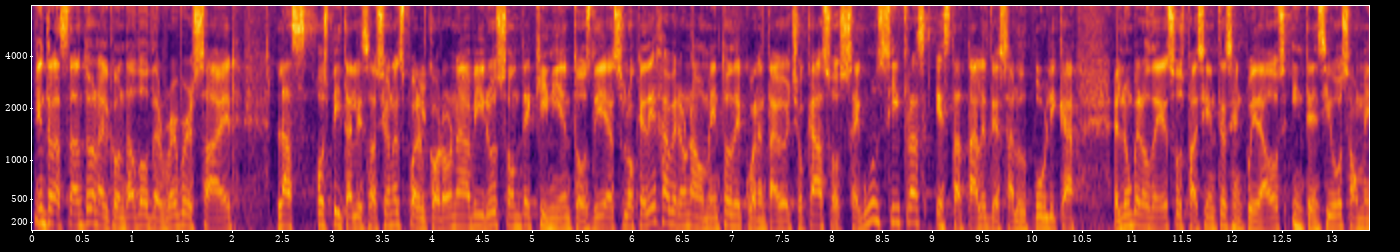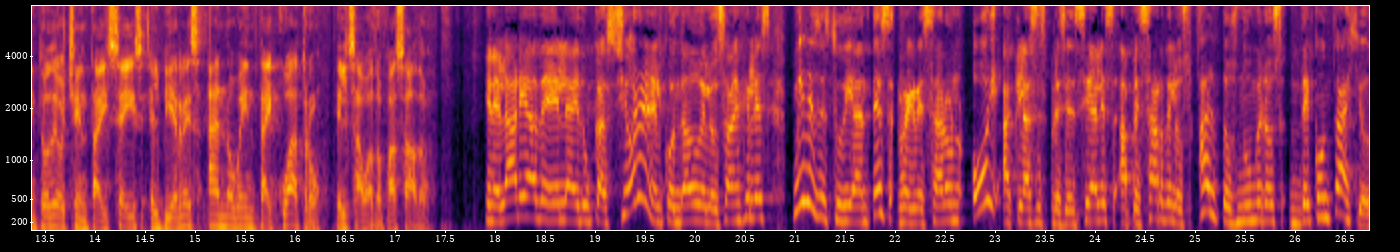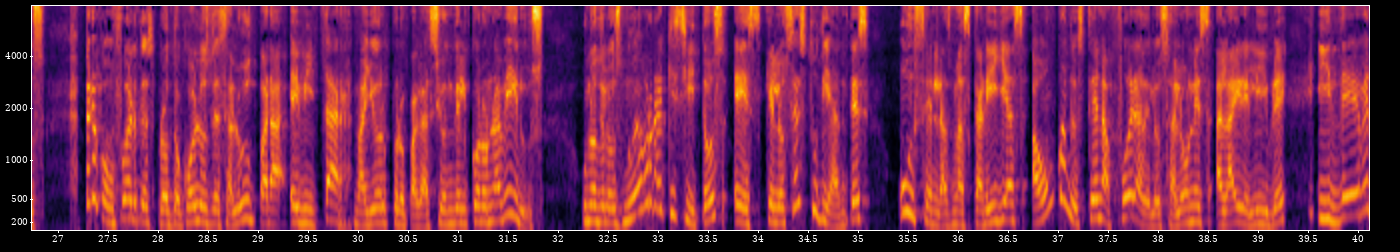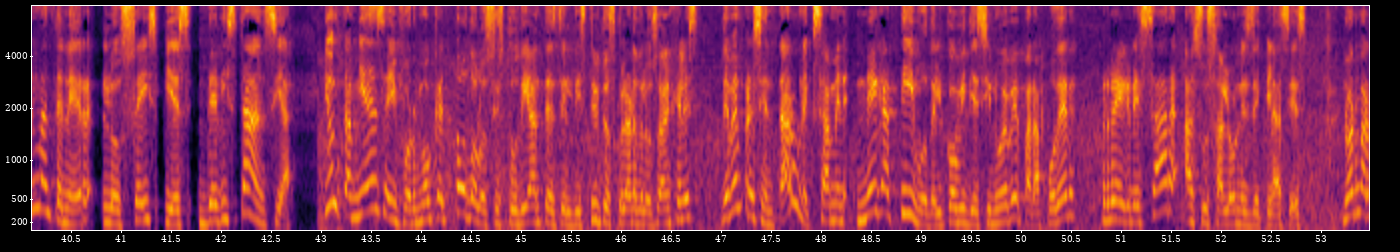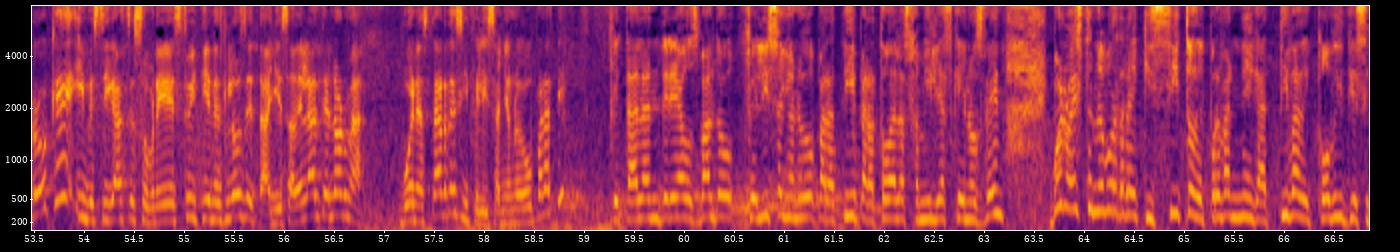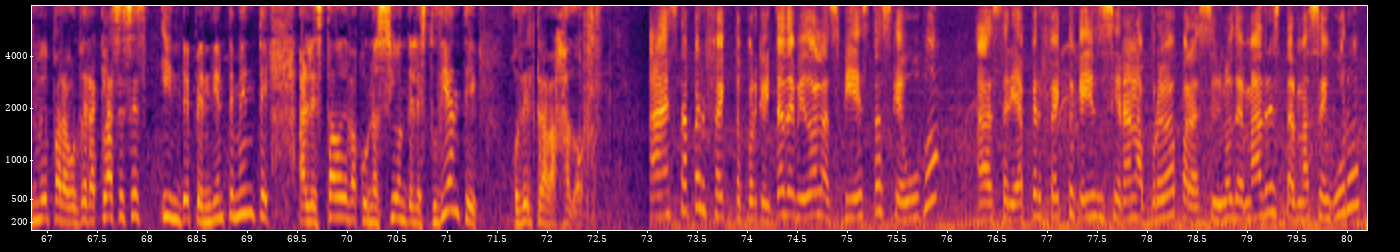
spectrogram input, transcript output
Mientras tanto, en el condado de Riverside, las hospitalizaciones por el coronavirus son de 510, lo que deja ver un aumento de 48 casos. Según cifras estatales de salud pública, el número de esos pacientes en cuidados intensivos aumentó de 86 el viernes a 94 el sábado pasado. En el área de la educación en el condado de Los Ángeles, miles de estudiantes regresaron hoy a clases presenciales a pesar de los altos números de contagios, pero con fuertes protocolos de salud para evitar mayor propagación del coronavirus. Uno de los nuevos requisitos es que los estudiantes usen las mascarillas aun cuando estén afuera de los salones al aire libre y deben mantener los seis pies de distancia. Y hoy también se informó que todos los estudiantes del Distrito Escolar de Los Ángeles deben presentar un examen negativo del COVID-19 para poder regresar a sus salones de clases. Norma Roque, investigaste sobre esto y tienes los detalles. Adelante, Norma. Buenas tardes y feliz año nuevo para ti. ¿Qué tal, Andrea Osvaldo? Feliz año nuevo para ti y para todas las familias que nos ven. Bueno, este nuevo requisito de prueba negativa de COVID-19 para volver a clases es independientemente al estado de vacunación del estudiante o del trabajador. Ah, está perfecto, porque ahorita debido a las fiestas que hubo, ah, sería perfecto que ellos hicieran la prueba para si uno de madre estar más seguro.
